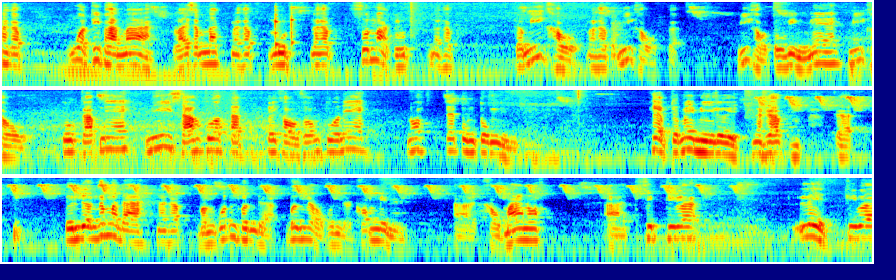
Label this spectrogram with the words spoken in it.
นะครับงวดที่ผ่านมาหลายสำนักนะครับ หลุดนะครับ ส่วนมากหลุดนะครับก็มีเข่านะครับ มีเข่าก็มีเข่าตัววิ่งแน่ มีเข่าตัวกลับแน่ มีสามตัวตัดไปเข่าสองตัวแน่เนาะแต่ตรงๆนี่แทบจะไม่มีเลยนะครับก็เป็นเรื่องธรรมดานะครับ บางคนเพิ่นก็เบิ่งแล้วเพิ่นก็คอมเมนต์อ่าเข้ามาเนาะอ่าคลิปที่ว่าเลขที่ว่า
